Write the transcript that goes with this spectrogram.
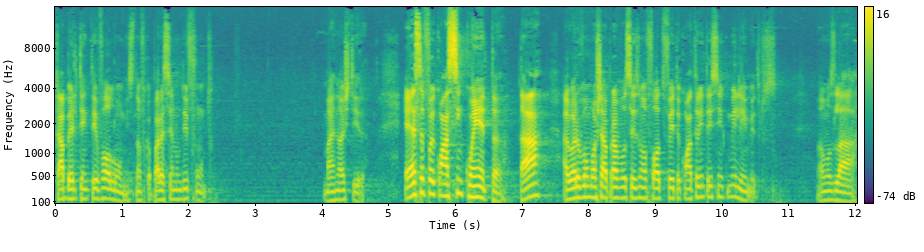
cabelo tem que ter volume, senão fica parecendo um defunto. Mas nós tira. Essa foi com a 50, tá? Agora eu vou mostrar para vocês uma foto feita com a 35 milímetros. Vamos lá.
